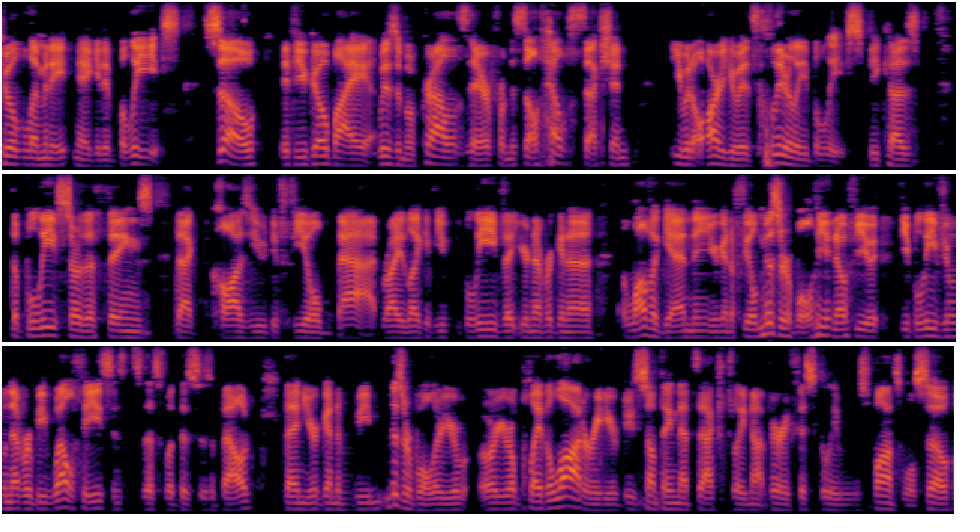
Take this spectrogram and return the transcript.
To eliminate negative beliefs. So if you go by wisdom of crowds there from the self-help section, you would argue it's clearly beliefs because the beliefs are the things that cause you to feel bad, right? Like if you believe that you're never going to love again, then you're going to feel miserable. You know, if you, if you believe you'll never be wealthy, since that's what this is about, then you're going to be miserable or you're, or you'll play the lottery or do something that's actually not very fiscally responsible. So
